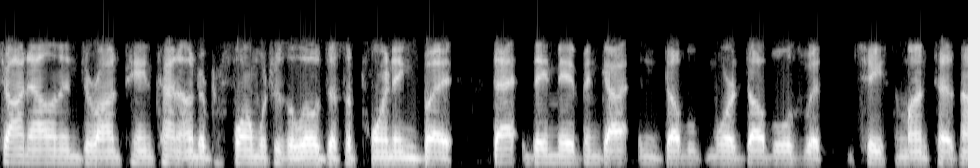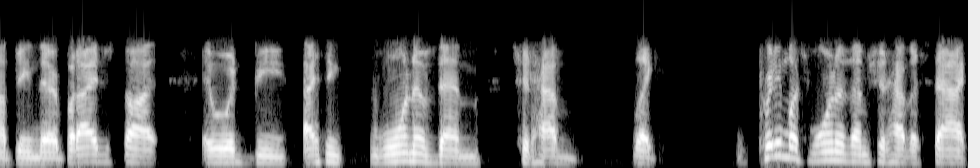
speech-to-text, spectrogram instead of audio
John Allen and Daron Payne kind of underperformed, which was a little disappointing. But that they may have been gotten double more doubles with Chase and Montez not being there. But I just thought it would be. I think one of them should have like pretty much one of them should have a sack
